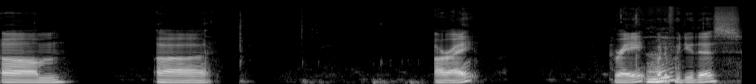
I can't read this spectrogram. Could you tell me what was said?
Um uh all right. Great. What if we do this?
